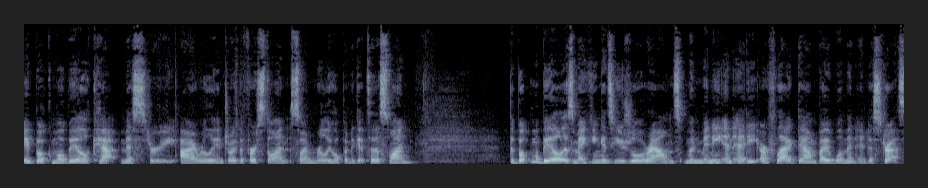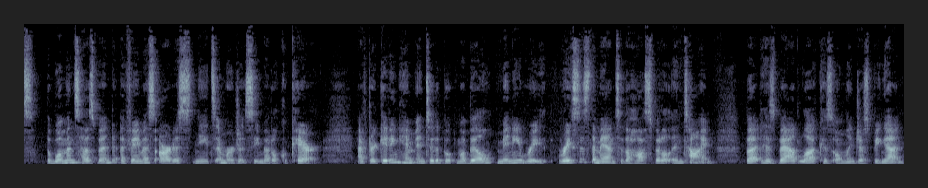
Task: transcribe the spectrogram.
A Bookmobile Cat Mystery. I really enjoyed the first one, so I'm really hoping to get to this one. The bookmobile is making its usual rounds when Minnie and Eddie are flagged down by a woman in distress. The woman's husband, a famous artist, needs emergency medical care. After getting him into the bookmobile, Minnie ra races the man to the hospital in time, but his bad luck has only just begun.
